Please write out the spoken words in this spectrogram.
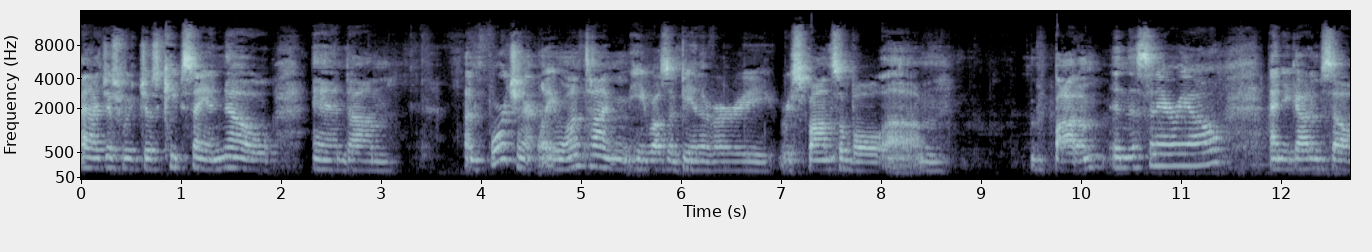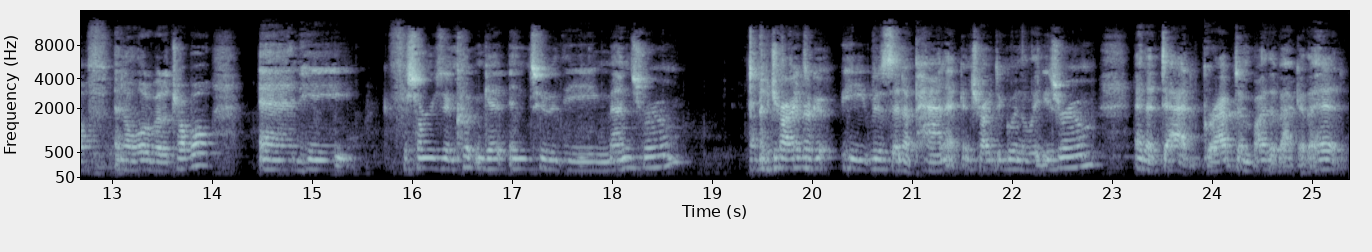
And I just would just keep saying no. And um, unfortunately, one time he wasn't being a very responsible um, bottom in this scenario, and he got himself in a little bit of trouble. And he, for some reason, couldn't get into the men's room. And he tried to go, he was in a panic and tried to go in the ladies' room, and a dad grabbed him by the back of the head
